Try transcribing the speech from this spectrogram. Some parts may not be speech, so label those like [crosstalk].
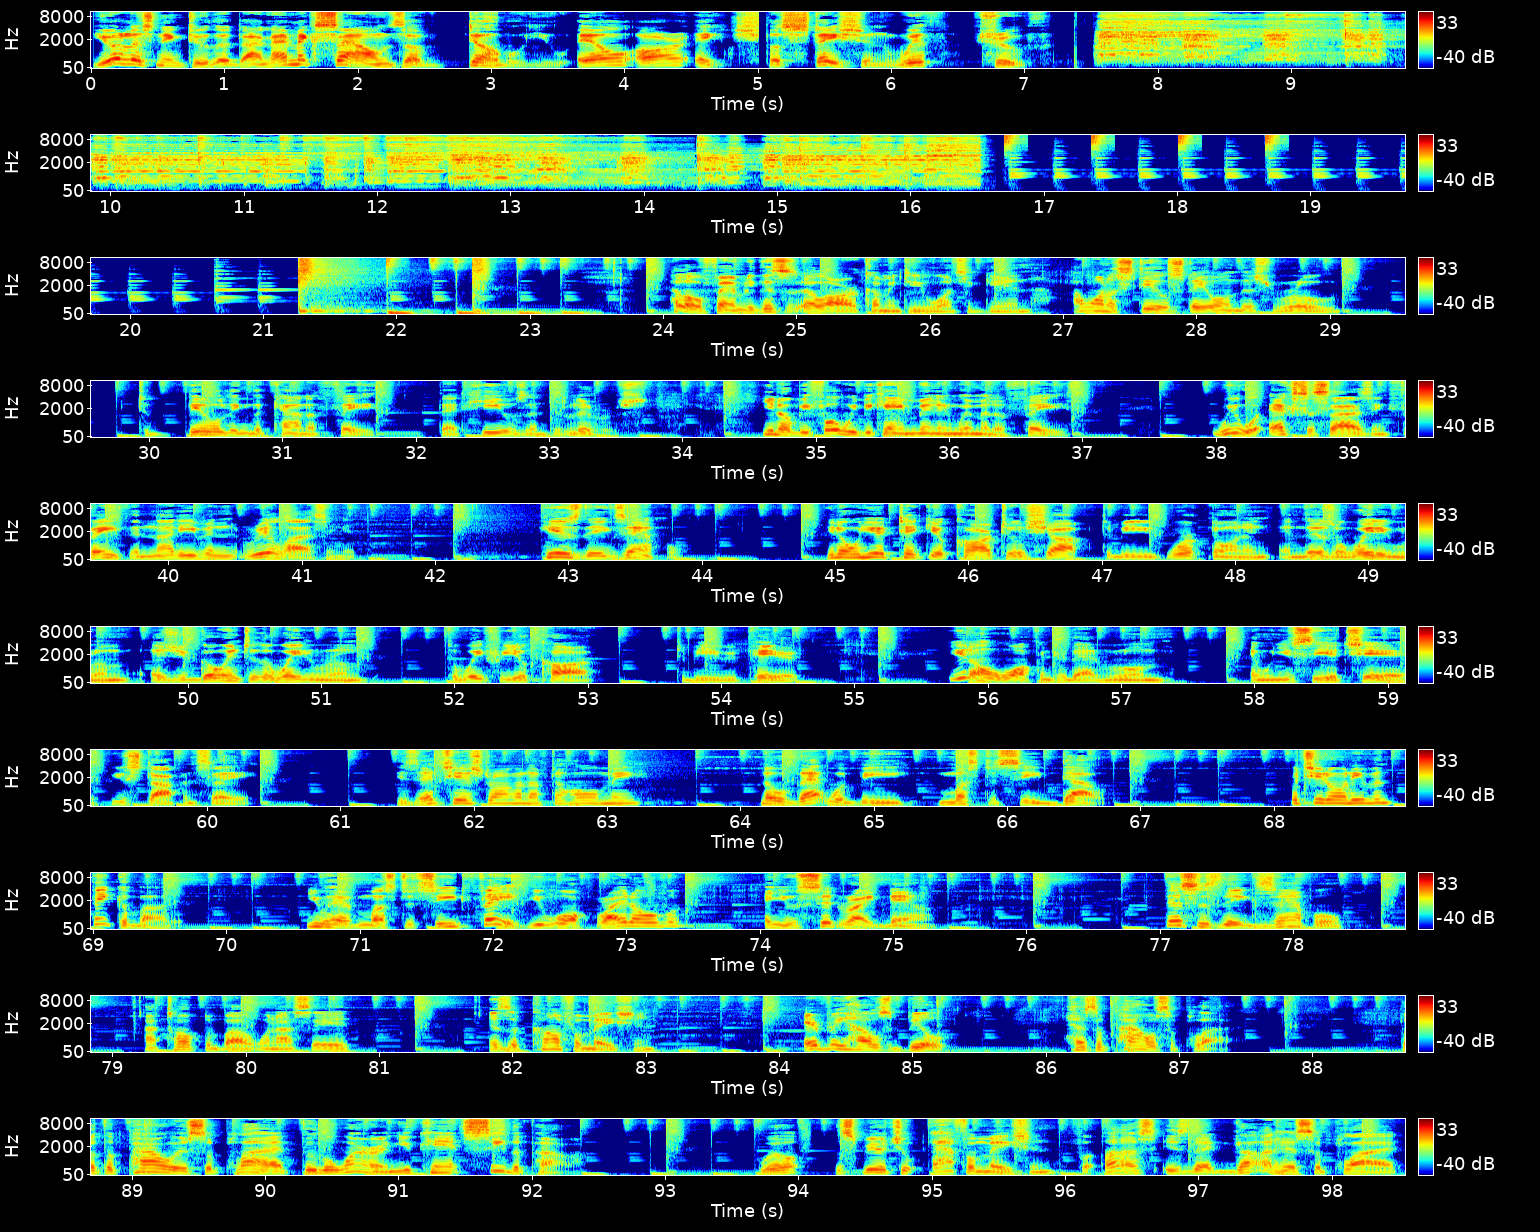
You're listening to the dynamic sounds of WLRH, the station with truth. Hello, family. This is LR coming to you once again. I want to still stay on this road to building the kind of faith that heals and delivers. You know, before we became men and women of faith, we were exercising faith and not even realizing it. Here's the example. You know, when you take your car to a shop to be worked on and, and there's a waiting room, as you go into the waiting room to wait for your car to be repaired, you don't walk into that room and when you see a chair, you stop and say, Is that chair strong enough to hold me? No, that would be mustard seed doubt. But you don't even think about it. You have mustard seed faith. You walk right over and you sit right down. This is the example I talked about when I said, as a confirmation, every house built has a power supply but the power is supplied through the wiring. You can't see the power. Well, the spiritual affirmation for us is that God has supplied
